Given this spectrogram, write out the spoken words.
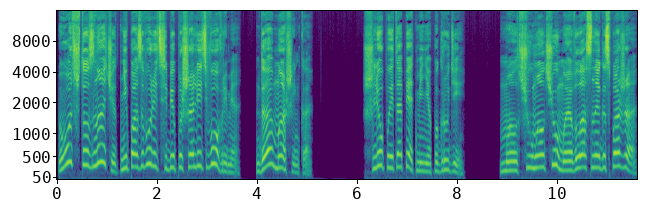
Вот что значит не позволить себе пошалить вовремя, да, Машенька?» Шлепает опять меня по груди. «Молчу, молчу, моя властная госпожа!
